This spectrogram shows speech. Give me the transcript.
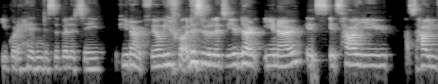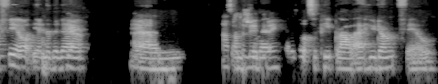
you've got a hidden disability if you don't feel you've got a disability you don't you know it's it's how you that's how you feel at the end of the day yeah, yeah. Um, absolutely sure there's lots of people out there who don't feel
